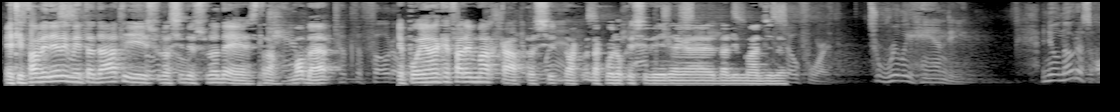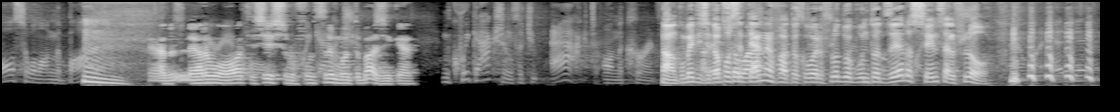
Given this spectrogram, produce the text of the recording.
e ti fa vedere i metadati sulla sinistra e sulla destra. Vabbè. E puoi anche fare il markup sì, da, da quello che si vede eh, dall'immagine. bottom, Eh, Le ruote, sì, sono funzioni molto basiche. No, come dici, dopo Adesso sette va- anni hanno fatto cover flow 2.0 senza il flow.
